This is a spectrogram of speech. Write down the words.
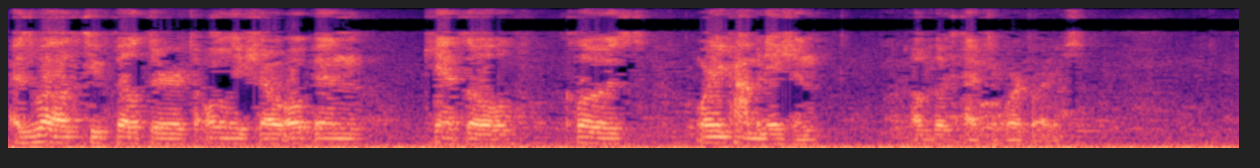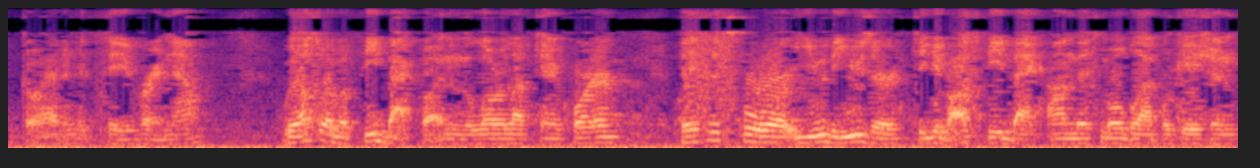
as well as to filter to only show open, cancel, closed, or any combination of those types of work orders. Go ahead and hit save right now. We also have a feedback button in the lower left hand corner this is for you, the user, to give us feedback on this mobile application,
